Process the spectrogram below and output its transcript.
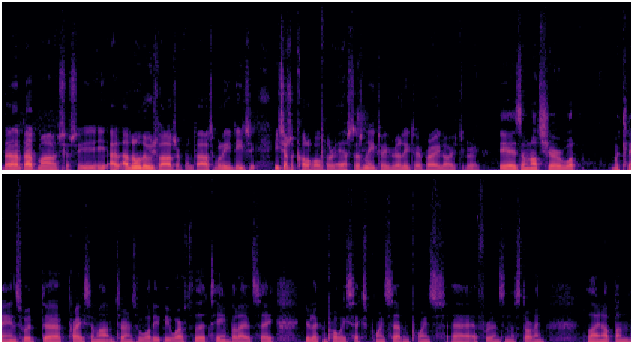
that that man is just. He, I, I know those lads are fantastic, but he, he's he's just a cut above the rest, isn't he? To really, to a very large degree. He is. I'm not sure what McLean's would uh, price him at in terms of what he'd be worth to the team, but I would say you're looking probably six point seven points uh, if Ruan's in the starting lineup, and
